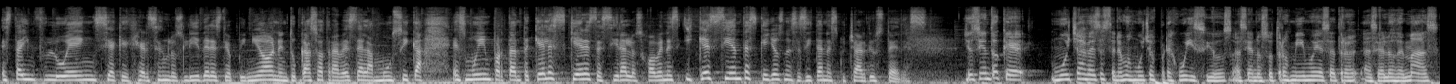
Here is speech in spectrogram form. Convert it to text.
esta influencia que ejercen los líderes de opinión, en tu caso a través de la música, es muy importante. ¿Qué les quieres decir a los jóvenes y qué sientes que ellos necesitan escuchar de ustedes? Yo siento que muchas veces tenemos muchos prejuicios hacia nosotros mismos y hacia, hacia los demás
